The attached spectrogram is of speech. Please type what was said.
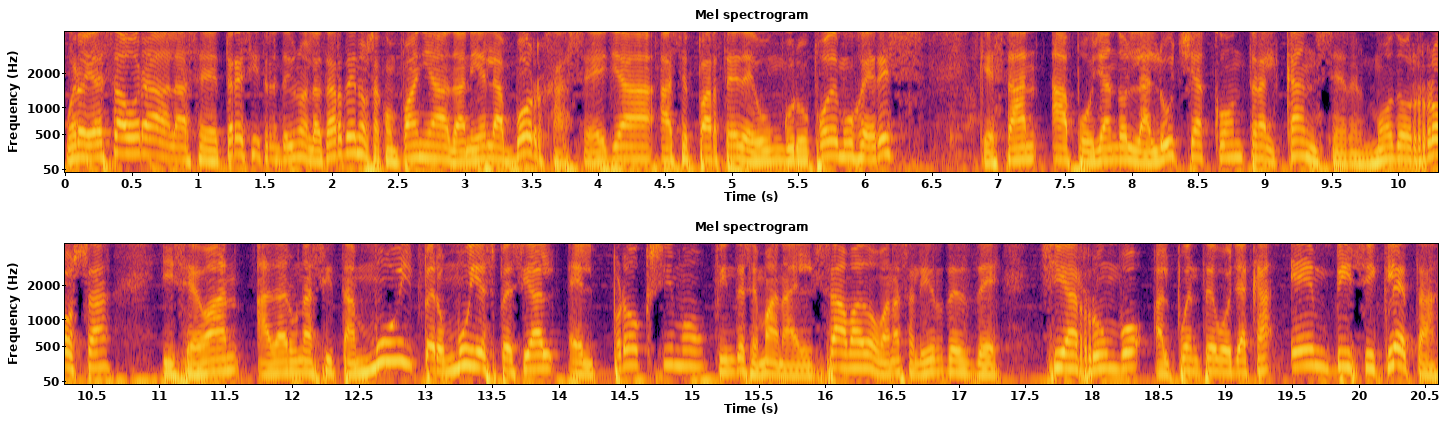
Bueno, ya a esta hora, a las eh, 3 y 31 de la tarde, nos acompaña Daniela Borjas. Ella hace parte de un grupo de mujeres que están apoyando la lucha contra el cáncer en modo rosa y se van a dar una cita muy, pero muy especial el próximo fin de semana. El sábado van a salir desde Chía rumbo al puente de Boyacá en bicicleta.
